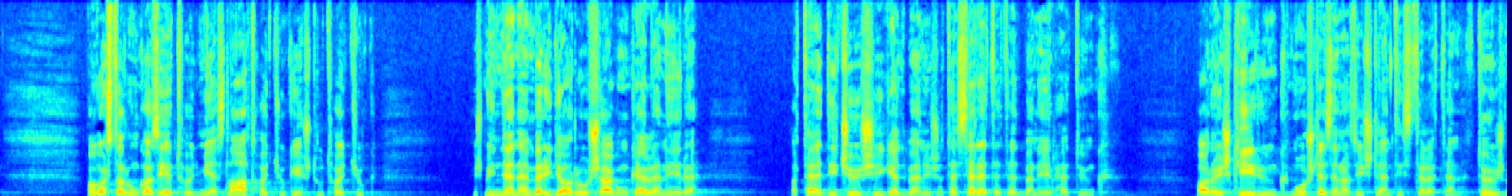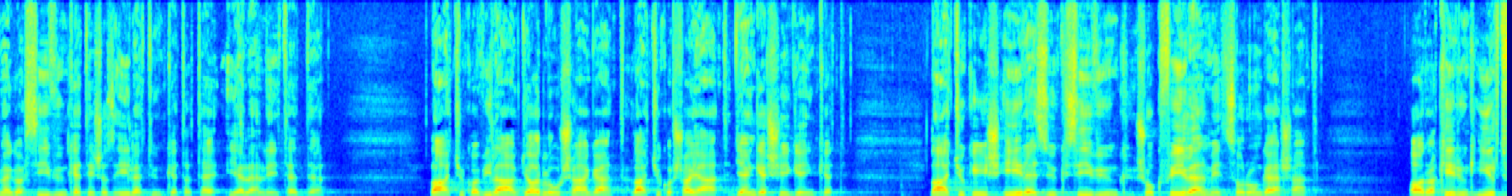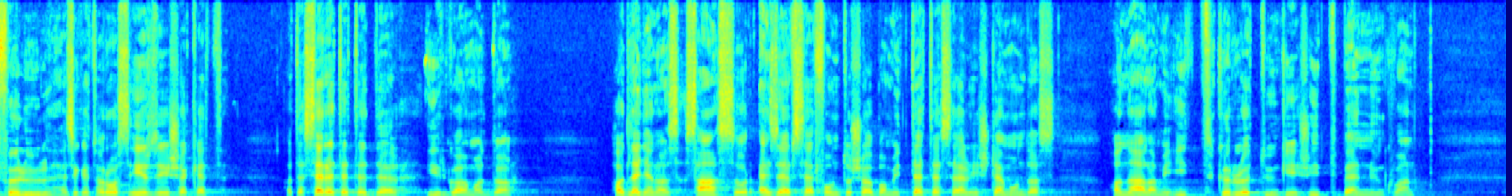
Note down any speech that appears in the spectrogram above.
Magasztalunk azért, hogy mi ezt láthatjuk és tudhatjuk, és minden emberi gyarlóságunk ellenére a Te dicsőségedben és a Te szeretetedben élhetünk. Arra is kérünk most ezen az Isten tiszteleten, töltsd meg a szívünket és az életünket a Te jelenléteddel. Látjuk a világ gyarlóságát, látjuk a saját gyengeségeinket, látjuk és érezzük szívünk sok félelmét, szorongását. Arra kérünk, írt fölül ezeket a rossz érzéseket a te szereteteddel, irgalmaddal. Hadd legyen az százszor, ezerszer fontosabb, amit te teszel és te mondasz, annál, ami itt körülöttünk és itt bennünk van.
